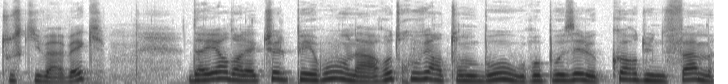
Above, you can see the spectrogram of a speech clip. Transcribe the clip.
tout ce qui va avec. D'ailleurs, dans l'actuel Pérou, on a retrouvé un tombeau où reposait le corps d'une femme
